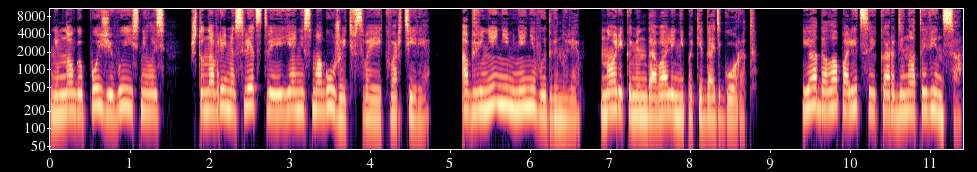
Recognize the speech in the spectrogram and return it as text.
Немного позже выяснилось, что на время следствия я не смогу жить в своей квартире. Обвинений мне не выдвинули, но рекомендовали не покидать город. Я дала полиции координаты Винса.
